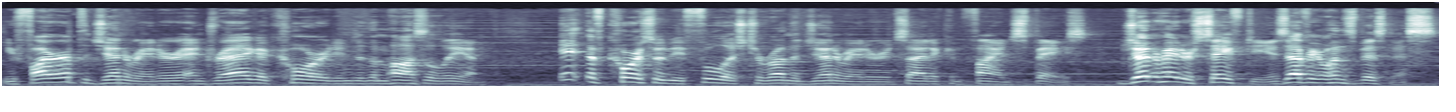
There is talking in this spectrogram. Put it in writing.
You fire up the generator and drag a cord into the mausoleum. It, of course, would be foolish to run the generator inside a confined space. Generator safety is everyone's business.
